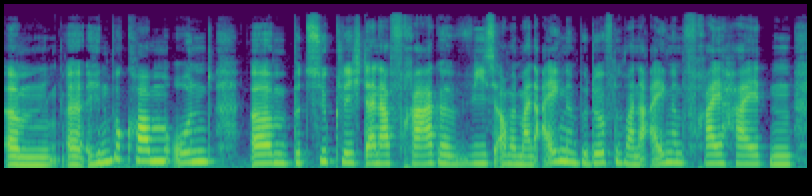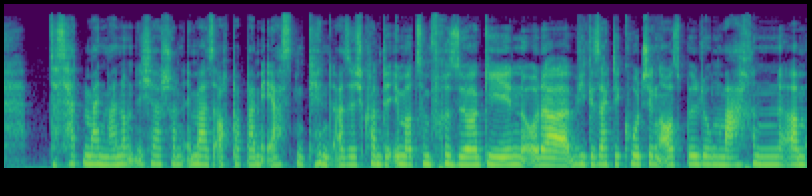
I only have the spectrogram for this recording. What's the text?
ähm, äh, hinbekommen. Und ähm, bezüglich deiner Frage, wie es auch mit meinen eigenen Bedürfnissen, meinen eigenen Freiheiten, das hatten mein Mann und ich ja schon immer, also auch beim ersten Kind. Also ich konnte immer zum Friseur gehen oder wie gesagt die Coaching-Ausbildung machen. Ähm,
